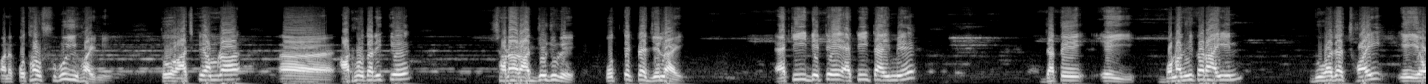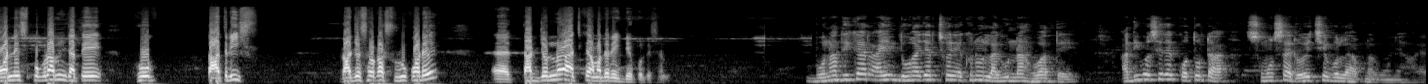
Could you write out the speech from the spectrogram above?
মানে কোথাও শুরুই হয়নি। তো আজকে আমরা আঠেরো তারিখে সারা রাজ্য জুড়ে প্রত্যেকটা জেলায় একই ডেটে একই টাইমে যাতে এই বনাধিকার আইন দু এই অ্যাওয়ারনেস প্রোগ্রাম যাতে খুব তাড়াতাড়ি রাজ্য সরকার শুরু করে তার জন্য আজকে আমাদের এই ডেপুটেশন বনাধিকার আইন দু হাজার ছয় এখনও লাগু না হওয়াতে আদিবাসীরা কতটা সমস্যায় রয়েছে বলে আপনার মনে হয়?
